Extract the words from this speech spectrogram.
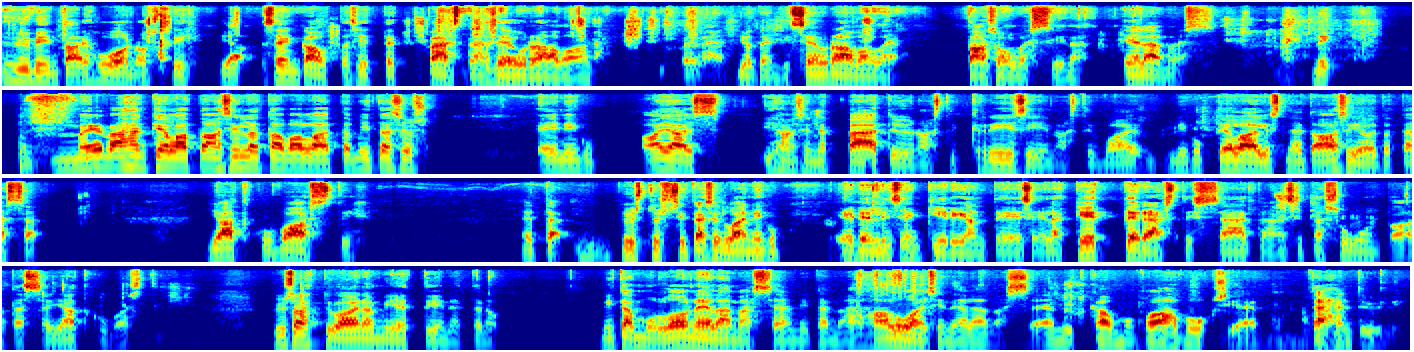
hyvin tai huonosti, ja sen kautta sitten päästään seuraavaan, jotenkin seuraavalle tasolle siinä elämässä. Niin me vähän kelataan sillä tavalla, että mitäs jos ei niin kuin ajaisi ihan sinne päätyyn asti, kriisiin asti, vai niin kuin kelailisi näitä asioita tässä jatkuvasti, että pystyisi sitä sillä niin edellisen kirjan teeseillä ketterästi säätään sitä suuntaa tässä jatkuvasti. Pysähtyy aina miettiin, että no, mitä mulla on elämässä ja mitä mä haluaisin elämässä ja mitkä on mun vahvuuksia ja tähän tyyliin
